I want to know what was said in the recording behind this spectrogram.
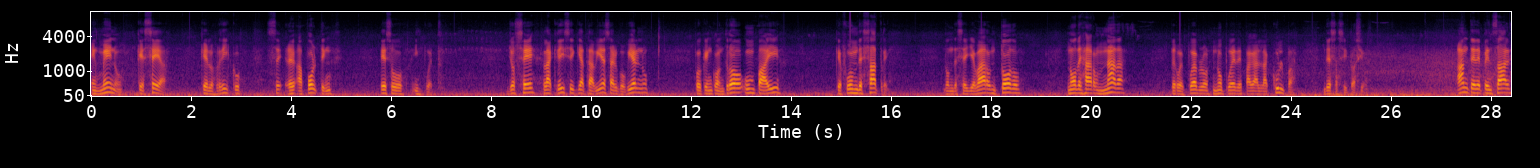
en menos que sea que los ricos eh, aporten esos impuestos. Yo sé la crisis que atraviesa el gobierno porque encontró un país que fue un desastre, donde se llevaron todo, no dejaron nada, pero el pueblo no puede pagar la culpa de esa situación. Antes de pensar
